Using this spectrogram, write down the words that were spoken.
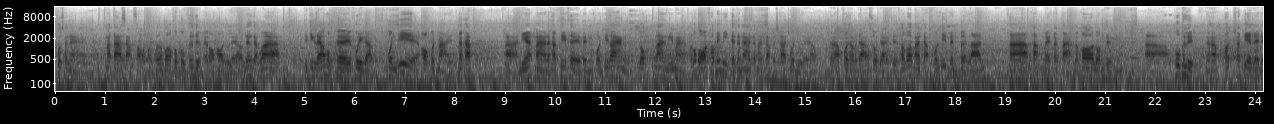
โฆษณามาตรา 32 ของพรบควบคุมเครื่องดื่มแอลกอฮอล์อยู่แล้ว เนื่องจากว่าจริงๆแล้วผมเคยคุยกับคนที่ออกกฎหมายนะครับ เนี้ยมานะครับที่เคยเป็นคนที่ร่างยกร่างนี้มาเขาก็บอกว่าเขาไม่มีเจตนาจะมาจับประชาชนอยู่แล้วนะครับคนธรรมดาส่วนใหญ่คือเขาก็มาจับคนที่เป็นเปิดร้านค้าผับอะไรต่างๆ แล้วก็รวมถึงผู้ผลิตนะครับเพราะชัดเจนเลยใน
